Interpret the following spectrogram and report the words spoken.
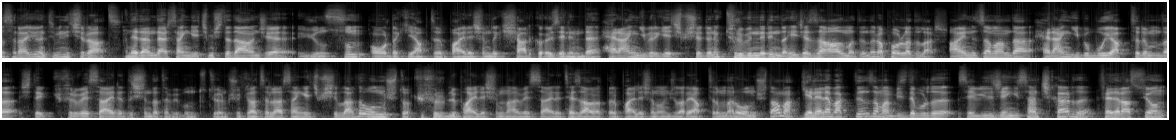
Galatasaray yönetimin içi rahat. Neden dersen geçmişte daha önce Yunus'un oradaki yaptığı paylaşımdaki şarkı özelinde herhangi bir geçmişe dönük tribünlerin dahi ceza almadığını raporladılar. Aynı zamanda herhangi bir bu yaptırımda işte küfür vesaire dışında tabii bunu tutuyorum. Çünkü hatırlarsan geçmiş yıllarda olmuştu. Küfürlü paylaşımlar vesaire tezahüratları paylaşan oyunculara yaptırımlar olmuştu ama genele baktığın zaman bizde burada sevgili Cengiz Han çıkardı. Federasyon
